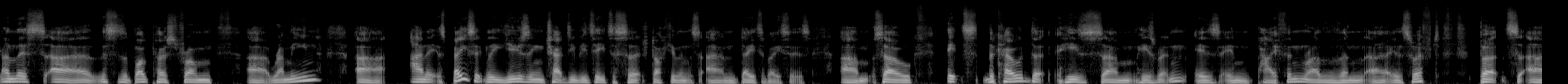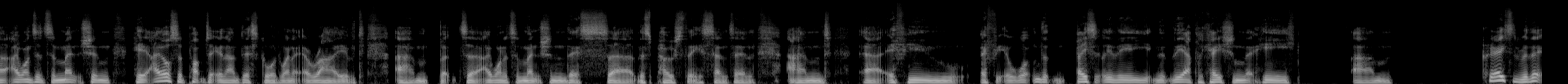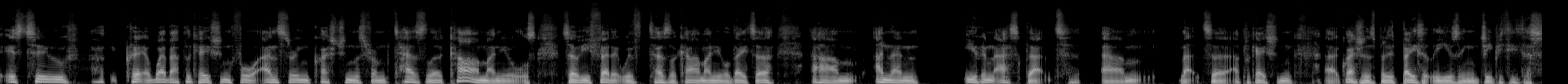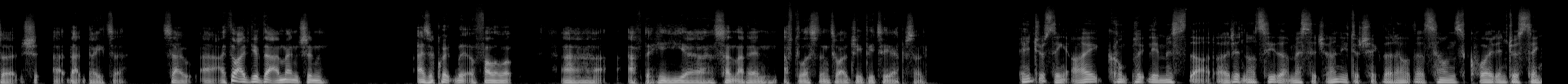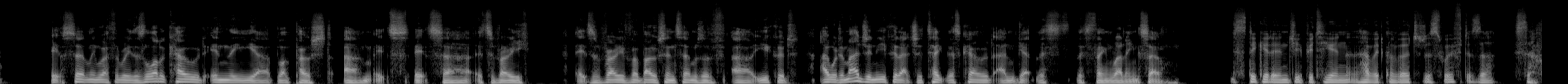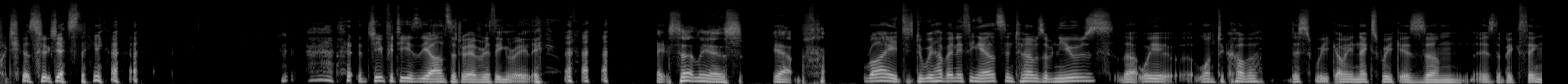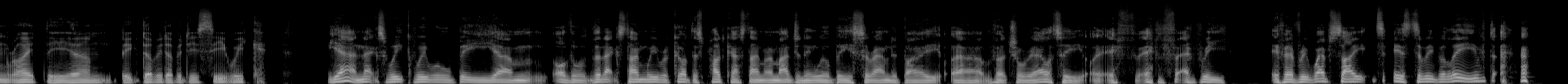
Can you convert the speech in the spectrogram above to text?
and this uh, this is a blog post from uh, Ramin, uh, and it's basically using ChatGPT to search documents and databases. Um, so it's the code that he's um, he's written is in Python rather than uh, in Swift. But uh, I wanted to mention here. I also popped it in our Discord when it arrived. Um, but uh, I wanted to mention this uh, this post that he sent in. And uh, if you if you, basically the the application that he um, created with it is to create a web application for answering questions from Tesla car manuals. So he fed it with Tesla car manual data, um, and then you can ask that um, that uh, application uh, questions, but it's basically using GPT to search uh, that data. So uh, I thought I'd give that a mention as a quick bit of follow up uh, after he uh, sent that in after listening to our GPT episode. Interesting. I completely missed that. I did not see that message. I need to check that out. That sounds quite interesting. It's certainly worth a read. There's a lot of code in the uh, blog post. Um, it's it's uh, it's a very it's a very verbose in terms of uh, you could I would imagine you could actually take this code and get this this thing running. So stick it in GPT and have it converted to Swift. Is that is that what you're suggesting? GPT is the answer to everything, really. it certainly is. Yeah. Right. Do we have anything else in terms of news that we uh, want to cover this week? I mean, next week is um is the big thing, right? The um big WWDC week. Yeah, next week we will be, um, although the next time we record this podcast, I'm imagining we'll be surrounded by uh, virtual reality. If if every if every website is to be believed,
